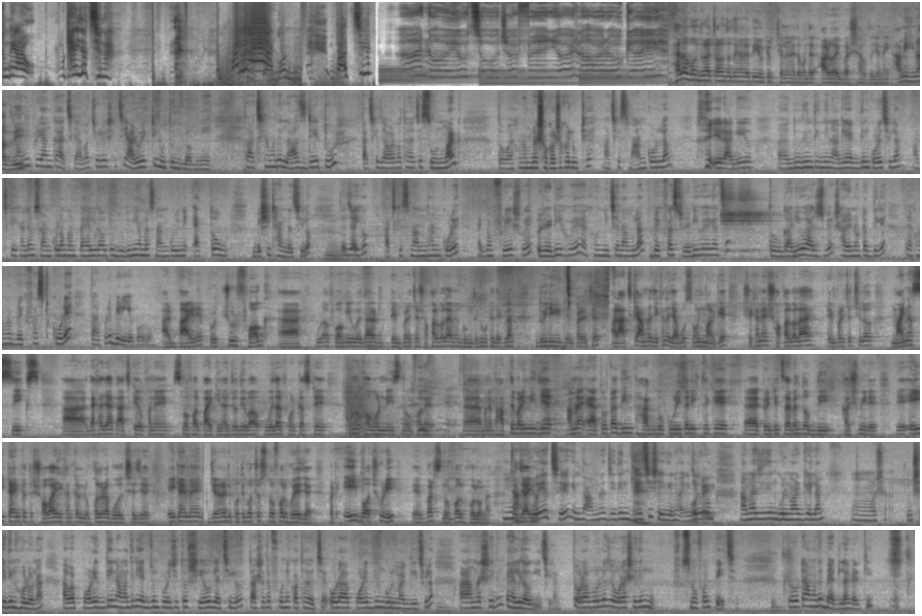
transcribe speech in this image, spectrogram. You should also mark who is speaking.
Speaker 1: এখান থেকে আর উঠাই যাচ্ছে না।
Speaker 2: এখন
Speaker 1: বাচ্চি
Speaker 2: হ্যালো বন্ধুরা চলন্ত দিনালিপি ইউটিউব চ্যানেলে তোমাদের আরও একবার স্বাগত জানাই। আমি হিমাদ্রি।
Speaker 1: আমি প্রিয়াঙ্কা আজকে আবার চলে এসেছি আরও একটি নতুন ব্লগ নিয়ে। তো আজকে আমাদের লাস্ট ডে ট্যুর আজকে যাওয়ার কথা আছে সোনমার্গ। তো এখন আমরা সকাল সকাল উঠে আজকে স্নান করলাম। এর আগেও দুদিন তিন দিন আগে একদিন করেছিলাম। আজকে এখানেও স্নান করলাম কারণ পেহেলগাঁওতে দুদিনই আমরা স্নান করিনি এত বেশি ঠান্ডা ছিল। তো যাই হোক আজকে স্নান ধান করে একদম ফ্রেশ হয়ে রেডি হয়ে এখন নিচে নামলাম। ব্রেকফাস্ট রেডি হয়ে গেছে। তো গাড়িও আসবে সাড়ে নটার দিকে। তো এখন আমরা ব্রেকফাস্ট করে তারপরে বেরিয়ে পড়ব।
Speaker 2: আর বাইরে প্রচুর ফগ পুরো ফগি ওয়েদার টেম্পারেচার সকালবেলায় আমি ঘুম থেকে উঠে দেখলাম দুই ডিগ্রি টেম্পারেচার আর আজকে আমরা যেখানে যাব সোনমার্গে, সেখানে সকালবেলায় টেম্পারেচার ছিল মাইনাস সিক্স দেখা যাক আজকে ওখানে স্নোফল পাই কিনা। যদিও বা ওয়েদার ফোরকাস্টে কোনো খবর নেই স্নোফলের মানে ভাবতে পারিনি যে আমরা এতটা দিন থাকব কুড়ি তারিখ থেকে টোয়েন্টি সেভেন্থ অবধি কাশ্মীরে। এই টাইমটাতে সবাই এখানকার লোকালরা বলছে যে এই টাইমে জেনারেলি প্রতি বছর স্নোফল হয়ে যায়। বাট এই বছরই একবার স্নোফল হলো না। যাই
Speaker 1: হয়েছে কিন্তু আমরা যেদিন গিয়েছি সেই দিন হয়নি। যেরকম আমরা যেদিন গুলমার্গ গেলাম সেদিন হলো না। আবার পরের দিন আমাদেরই একজন পরিচিত সেও গেছিল। তার সাথে ফোনে কথা হয়েছে। ওরা পরের দিন গুলমার্গ গিয়েছিল আর আমরা সেদিন পেহেলগাঁও গিয়েছিলাম। তো ওরা বলল যে ওরা সেদিন স্নোফল পেয়েছে। তো ওটা আমাদের ব্যাড লাগ আর কি।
